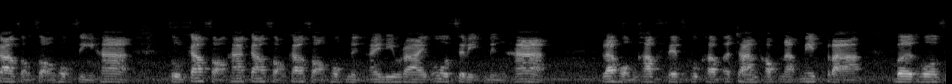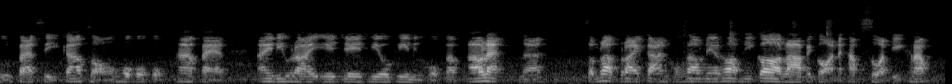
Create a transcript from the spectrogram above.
9 2 2 6 4 5 0 9 2 5 9 2 9 2 6 1 ID รายโอสิริ15 และผมครับ Facebook ครับ อาจารย์ท็อปนักเมตรา เบอร์โทร 0 8 4 9 2 6 6 6 5 8 ID ราย AJTOP 16ครับ เอาละนะสำหรับรายการของเราในรอบนี้ก็ลาไปก่อนนะครับ สวัสดีครับ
